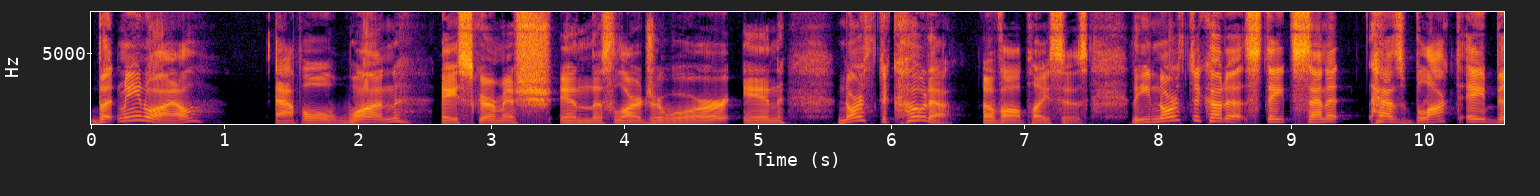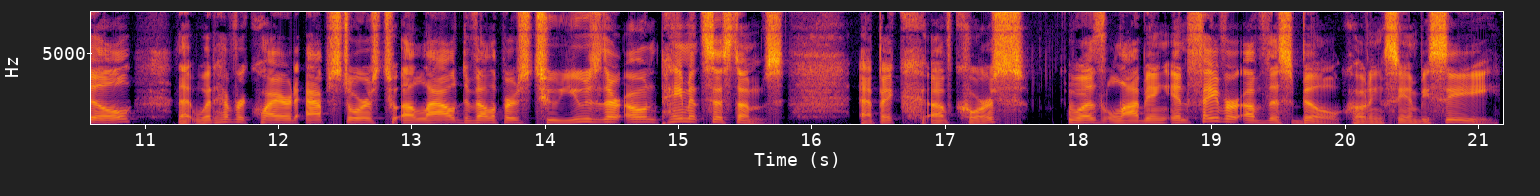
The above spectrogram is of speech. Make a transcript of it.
But meanwhile, Apple won a skirmish in this larger war in North Dakota, of all places. The North Dakota State Senate has blocked a bill that would have required app stores to allow developers to use their own payment systems. Epic, of course, was lobbying in favor of this bill, quoting CNBC.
